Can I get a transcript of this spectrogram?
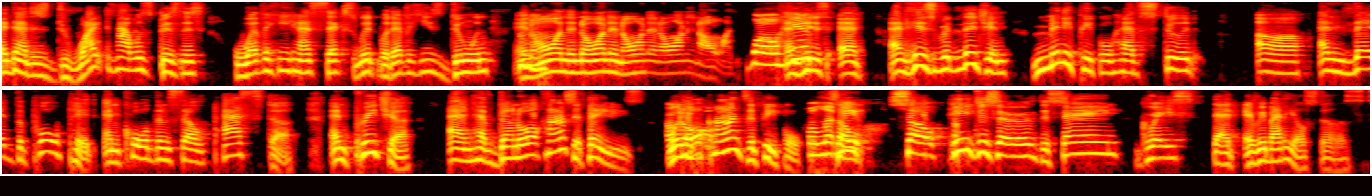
And that is Dwight Howard's business. Whoever he has sex with, whatever he's doing, and mm-hmm. on and on and on and on and on. Well, and his and and his religion, many people have stood uh and led the pulpit and called themselves pastor and preacher and have done all kinds of things okay, with all kinds of people. Well, let so, me so he deserved the same grace that everybody else does.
